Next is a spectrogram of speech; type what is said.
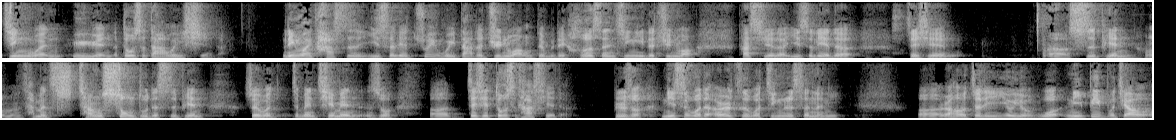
经文预言的都是大卫写的。另外，他是以色列最伟大的君王，对不对？合神心意的君王，他写了以色列的这些呃诗篇，我们他们常诵读的诗篇，所以我这边前面说，呃，这些都是他写的。比如说，你是我的儿子，我今日生了你。呃，然后这里又有我，你必不叫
